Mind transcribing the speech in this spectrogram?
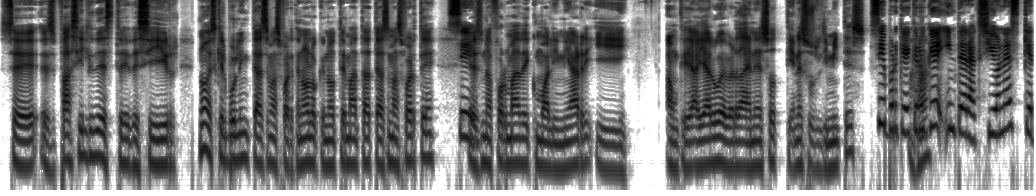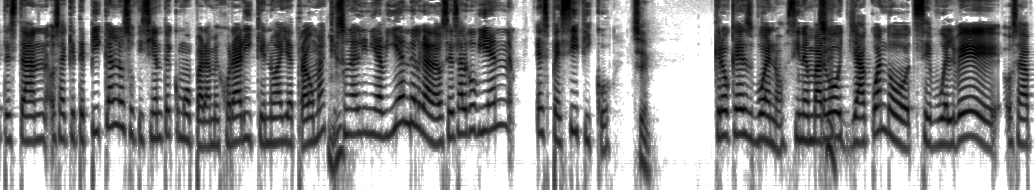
Se, es fácil de este, decir, no, es que el bullying te hace más fuerte, ¿no? Lo que no te mata te hace más fuerte. Sí. Es una forma de como alinear y, aunque hay algo de verdad en eso, tiene sus límites. Sí, porque creo que interacciones que te están, o sea, que te pican lo suficiente como para mejorar y que no haya trauma, que es una línea bien delgada, o sea, es algo bien específico. Sí. Creo que es bueno. Sin embargo, ya cuando se vuelve, o sea,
